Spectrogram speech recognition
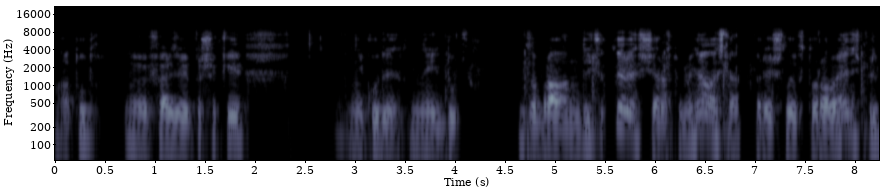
А тут е, ферзові пішаки нікуди не йдуть. Забрали на d4, ще раз помінялися, перейшли в туровий еншпіль.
